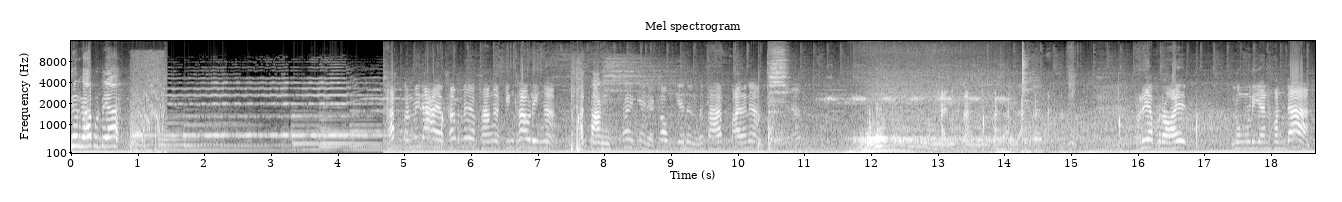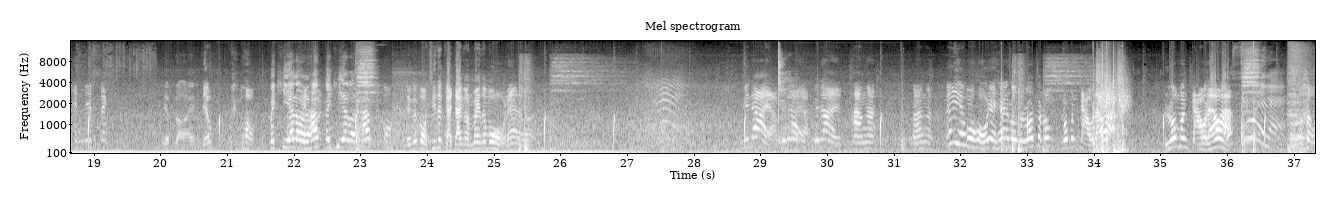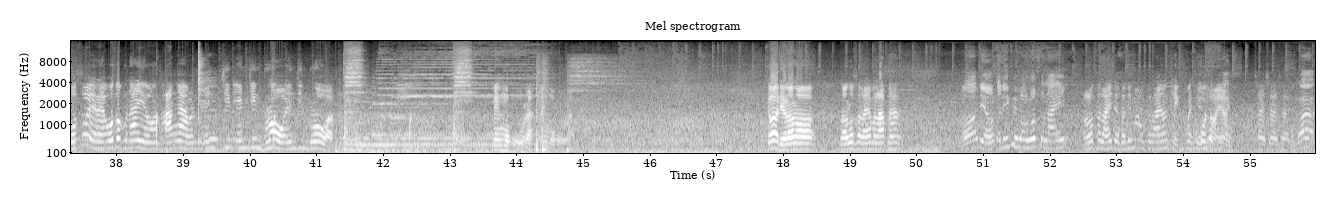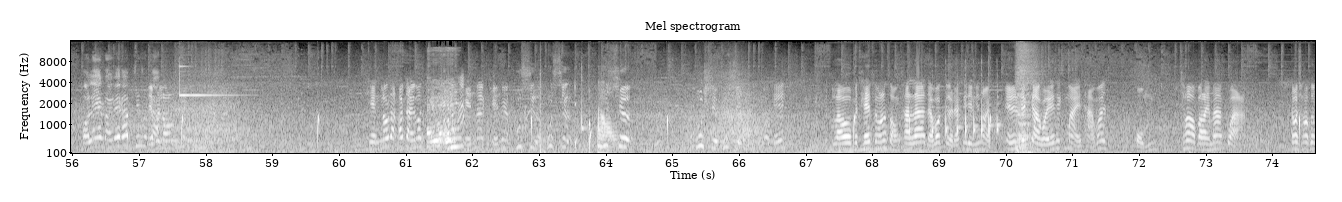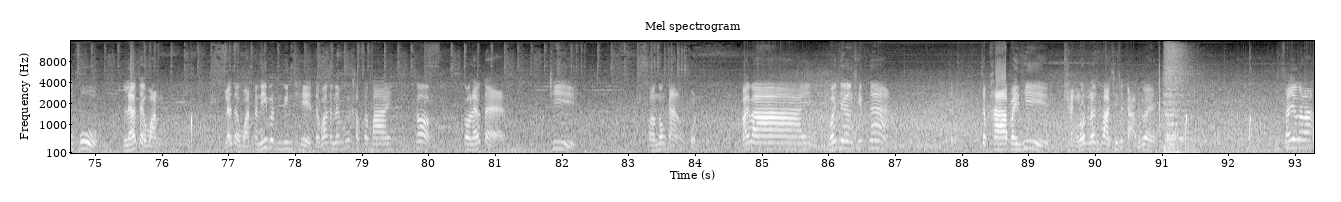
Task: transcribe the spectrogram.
ขึ้นครับคุณเบียร์คัดมันไม่ได้อะครับมันน่าจะพังอะกินข้าวลิงอะพัดพังใช่เนี่ยเดี๋ยวเข้าเกียร์หนึ่งสตาร์ทไปแล้วเนี่ยเดี๋ยวนะถ่ายมาสั่งเรียบร้อย โรงเรียน Honda NSX เรียบร้อย เดี๋ยวไปบอกไปเคลียร์ก่อนครับ ไปเคลียร์ก่อนครับ เดี๋ยวไปบอกชื่อสกัดจังก่อนแม่งต้องโมโหแน่เลย ได้อะไม่ได้อะไม่ได้พังอะพังอะเอ้ยยังโมโหอย่าใช้รถรถมันรถมันเก่าแล้วอะรถมันเก่าแล้วอะด้ยและโอโต้อะไรโอโต้กุนายมันพังอะมันเอนจินเอนจินโบรเอนจินโบรอะแม่งโมโหละแม่งโมโหละก็เดี๋ยวเรารอรอรถสไลด์มารับนะฮะอ๋อเดี๋ยวตอนนี้คือรอรถสไลด์รอรถสไลด์แต่ตอนนี้มันอันตรายต้องเข็นขึ้นไปข้างบนหน่อยอะใช่ใช่ใช่ผมว่าขอแรกหน่อยไหมครับชิ้นสุดเดี๋ยวไปลอง เข็นเราแต่เข้าใจว่าเข็นเข็นนะเข็นนะผู้เสือผู้เสือผู้เสือผู้เสือผู้เสือโอเคเราไปเทสมาทั้งสองคันแล้ว แต่ว่าเกิดอุบิเหตุนิดหน่อยเอเนเซ็กเก่ากับเอเนเซ็กใหม่ถามว่าผมชอบอะไรมากกว่า ก็ชอบทั้งคู่ แล้วแต่วัน แล้วแต่วันอันนี้เป็นวินเทจแต่ว่าอันนั้นมันก็ขับสบายก็ก็แล้วแต่ที่ความต้องการของคนบายบาย ไว้เจอกันคลิปหน้า จะจะพาไปที่ แข่งรถแล้วพาชิสกะไปด้วยไซโยกะ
